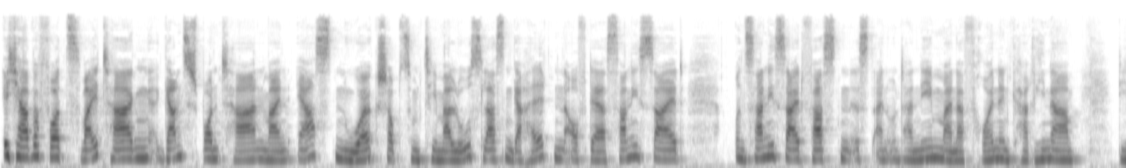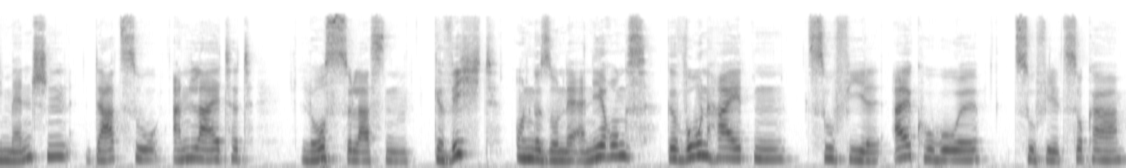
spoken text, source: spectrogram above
Ich habe vor zwei Tagen ganz spontan meinen ersten Workshop zum Thema Loslassen gehalten auf der Sunnyside. Und Sunnyside Fasten ist ein Unternehmen meiner Freundin Karina, die Menschen dazu anleitet, loszulassen. Gewicht, ungesunde Ernährungsgewohnheiten, zu viel Alkohol, zu viel Zucker,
